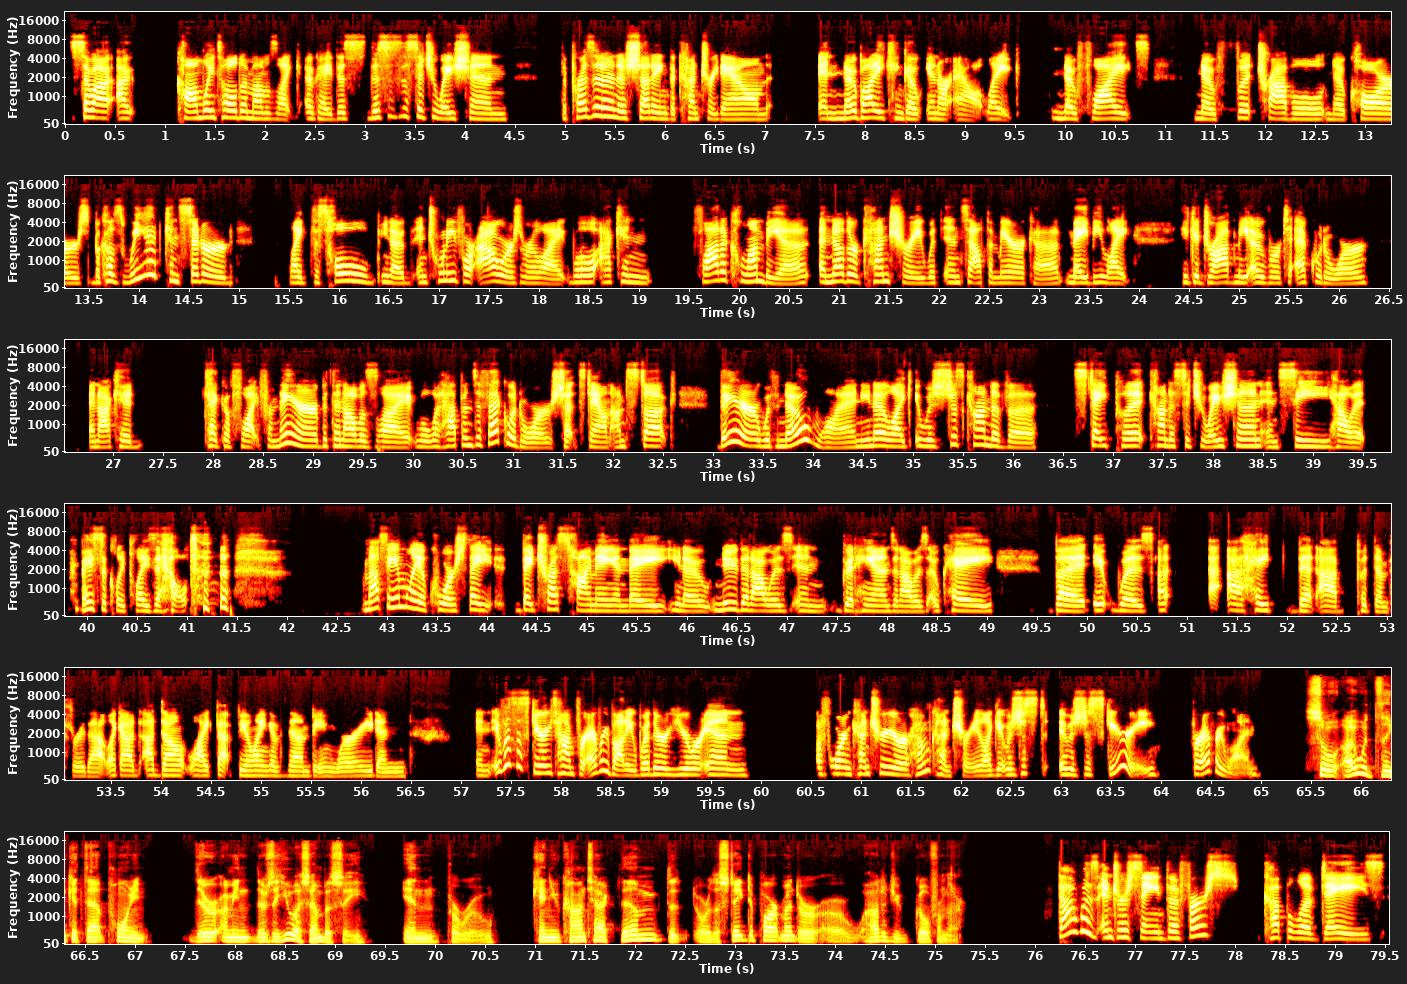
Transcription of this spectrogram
So I, I calmly told him, I was like, "Okay, this this is the situation the president is shutting the country down and nobody can go in or out. Like, no flights, no foot travel, no cars, because we had considered like this whole, you know, in 24 hours, we're like, well, I can fly to Colombia, another country within South America. Maybe like he could drive me over to Ecuador and I could take a flight from there. But then I was like, well, what happens if Ecuador shuts down? I'm stuck there with no one, you know, like it was just kind of a stay put kind of situation and see how it basically plays out. my family of course they they trust Jaime and they you know knew that I was in good hands and I was okay but it was I, I hate that I put them through that like I I don't like that feeling of them being worried and and it was a scary time for everybody whether you were in a foreign country or home country. Like it was just it was just scary for everyone. So I would think at that point there I mean there's a US embassy in Peru. Can you contact them the, or the State Department or, or how did you go from there? That was interesting. The first couple of days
